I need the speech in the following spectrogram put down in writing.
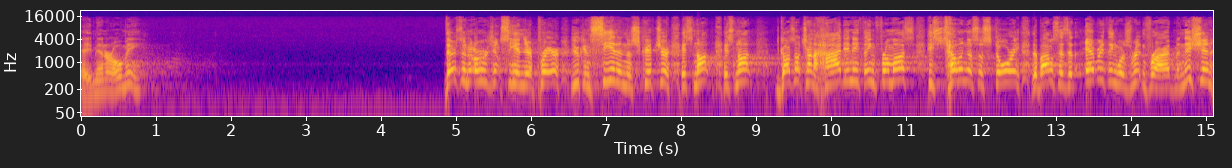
amen or oh me. There's an urgency in their prayer. You can see it in the scripture. It's not, it's not, God's not trying to hide anything from us. He's telling us a story. The Bible says that everything was written for our admonition,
